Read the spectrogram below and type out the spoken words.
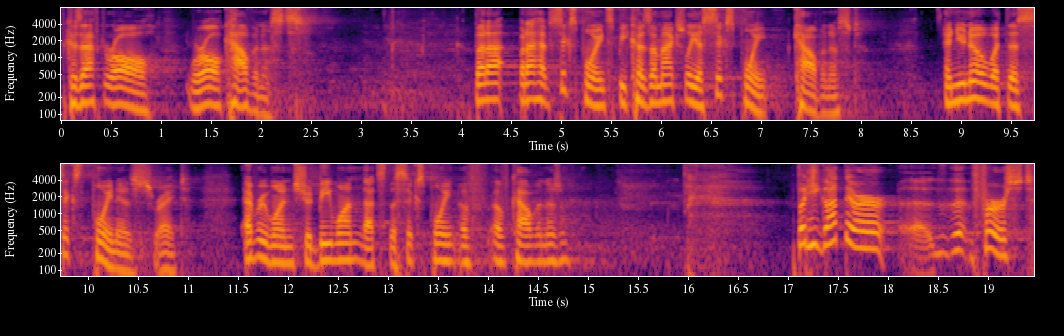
because, after all, we're all Calvinists. But I, but I have six points because I'm actually a six point Calvinist. And you know what the sixth point is, right? Everyone should be one. That's the sixth point of, of Calvinism. But he got there uh, the, first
